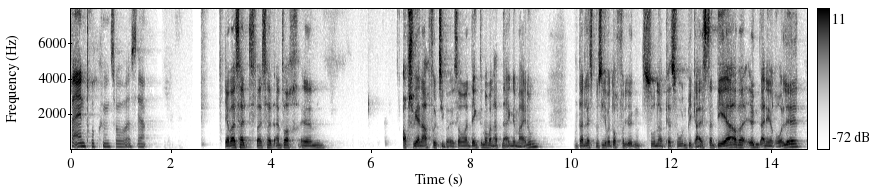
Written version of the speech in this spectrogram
Beeindruckend, sowas, ja. Ja, weil es halt, weil es halt einfach ähm, auch schwer nachvollziehbar ist. Aber man denkt immer, man hat eine eigene Meinung und dann lässt man sich aber doch von irgendeiner so Person begeistern, der aber irgendeine Rolle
